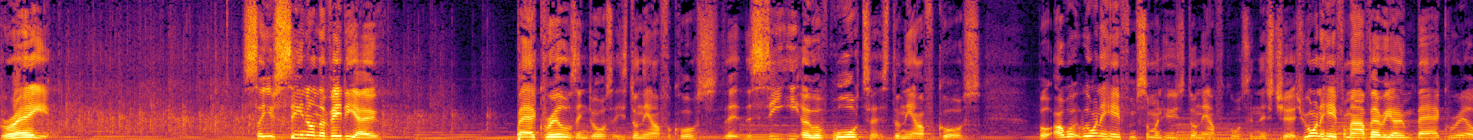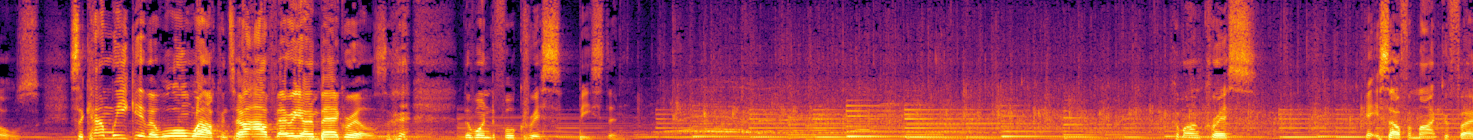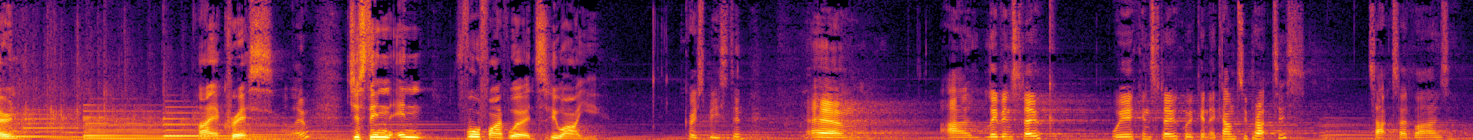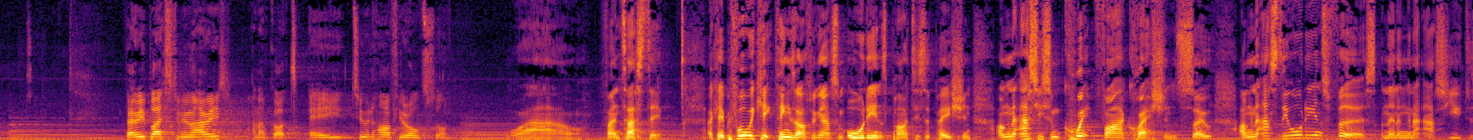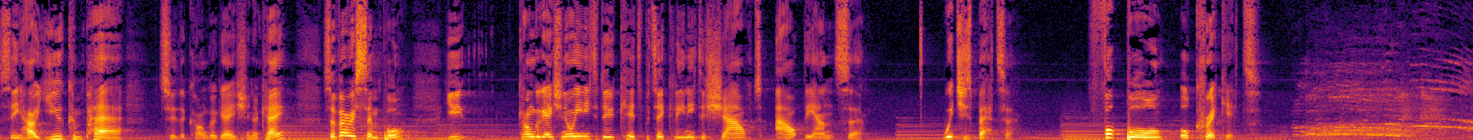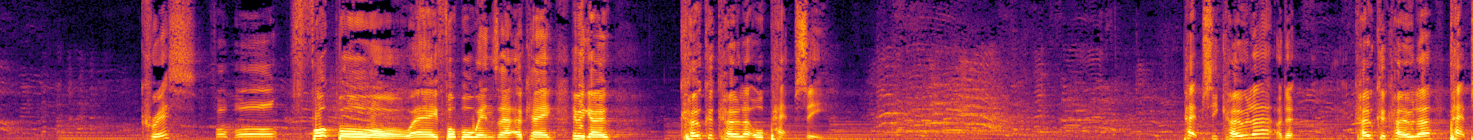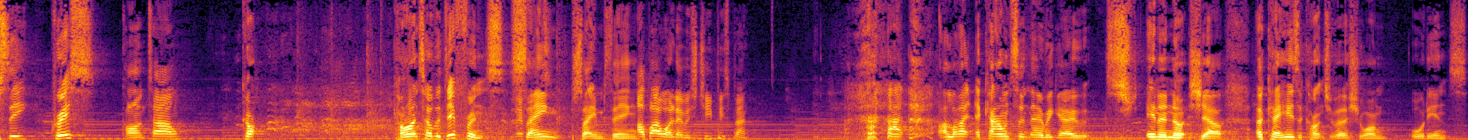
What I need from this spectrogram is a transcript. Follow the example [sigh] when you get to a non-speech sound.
Great. So you've seen on the video, Bear Grylls endorsed. He's done the Alpha course. The, the CEO of Water has done the Alpha course. But we want to hear from someone who's done the Alpha course in this church. We want to hear from our very own Bear Grylls. So can we give a warm welcome to our very own Bear Grylls, [laughs] the wonderful Chris Beeston. Come on, Chris. Get yourself a microphone. Hiya, Chris. Hello, Just in, in four or five words, who are you? Chris Beeston. Um, I live in Stoke, work in Stoke, work in accounting practice, tax advisor. Very blessed to be married, and I've got a two and a half year old son. Wow, fantastic. Okay, before we kick things off, we're going to have some audience participation. I'm going to ask you some quick fire questions. So I'm going to ask the audience first, and then I'm going to ask you to see how you compare to the congregation, okay? So very simple. You, congregation, all you need to do, kids particularly, you need to shout out the answer. Which is better, football or cricket? Chris? Football, Football. Way, football wins there. Okay, here we go. Coca Cola or Pepsi? Pepsi Cola? I don't. Coca Cola, Pepsi. Chris? can't tell. Can't, can't tell the difference. Same, same thing. I'll buy whatever's cheapest, Ben. [laughs] I like accountant. There we go. In a nutshell. Okay, here's a controversial one, audience.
